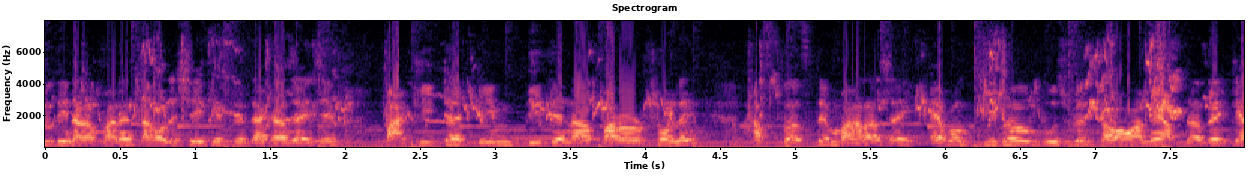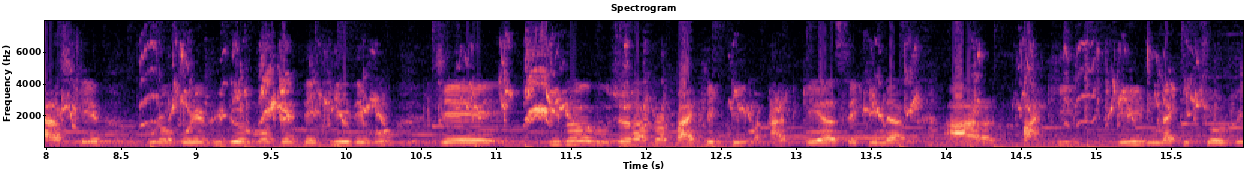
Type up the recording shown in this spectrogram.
যদি না পারেন, তাহলে সেই ক্ষেত্রে দেখা যায় যে পাখিটা ডিম দিতে না পারার ফলে আস্তে আস্তে মারা যায়। এবং কীভাবে বুঝবেন তাও আমি আপনাদেরকে আজকে পুরোপুরি ভিডিওর মধ্যে দেখিয়ে দেব যে কীভাবে বুঝবেন আপনার পাখির ডিম আটকে আছে কিনা, আর পাখির ডিম নাকি চর্বি,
